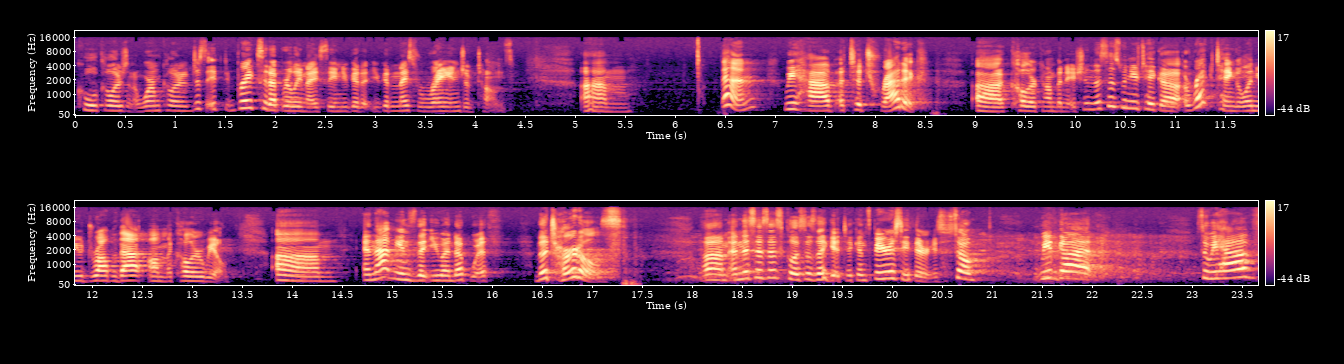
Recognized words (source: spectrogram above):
cool colors and a warm color. And it just it breaks it up really nicely, and you get a, you get a nice range of tones. Um, then we have a tetradic uh, color combination. This is when you take a, a, rectangle and you drop that on the color wheel. Um, and that means that you end up with the turtles. Um, and this is as close as I get to conspiracy theories. So we've got so we have,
